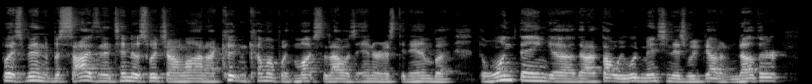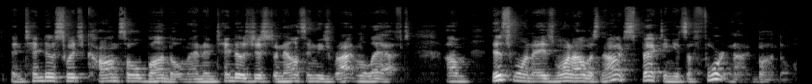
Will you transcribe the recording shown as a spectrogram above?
but it's been besides Nintendo Switch Online, I couldn't come up with much that I was interested in. But the one thing uh, that I thought we would mention is we've got another Nintendo Switch console bundle. Man, Nintendo's just announcing these right and left. Um, this one is one I was not expecting. It's a Fortnite bundle.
